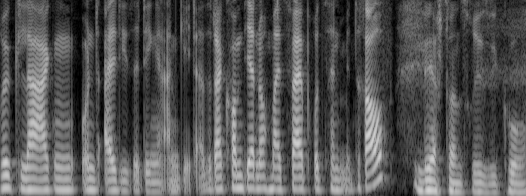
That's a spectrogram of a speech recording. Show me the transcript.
Rücklagen und all diese Dinge angeht. Also da kommt ja nochmal 2% mit drauf. Leerstandsrisiko.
